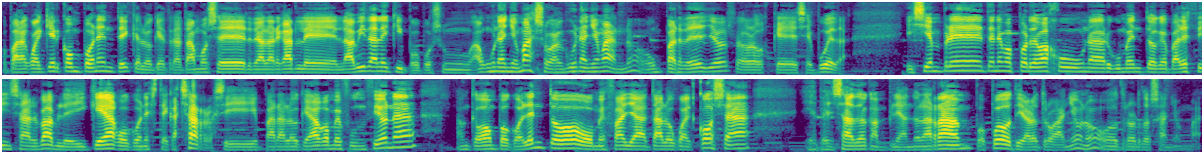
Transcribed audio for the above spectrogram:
o para cualquier componente que lo que tratamos es de alargarle la vida al equipo, pues un, año más o algún año más, ¿no? O un par de ellos o los que se pueda. Y siempre tenemos por debajo un argumento que parece insalvable. ¿Y qué hago con este cacharro? Si para lo que hago me funciona, aunque va un poco lento o me falla tal o cual cosa. Y he pensado que ampliando la RAM, pues puedo tirar otro año, ¿no? O otros dos años más.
